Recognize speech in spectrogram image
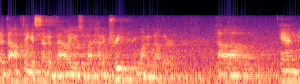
adopting a set of values about how to treat one another, um, and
